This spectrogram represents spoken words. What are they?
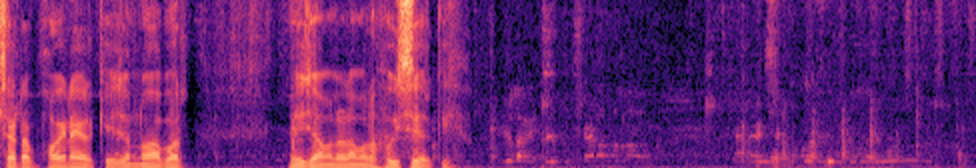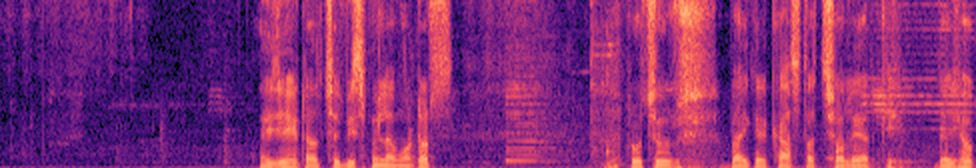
সেট আপ হয় না আর কি এই জন্য আবার এই ঝামেলাটা আমার হয়েছে আর কি। এই যে এটা হচ্ছে বিসমিল্লা মোটরস। প্রচুর বাইকের কাজটা চলে আর কি। যাই হোক,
